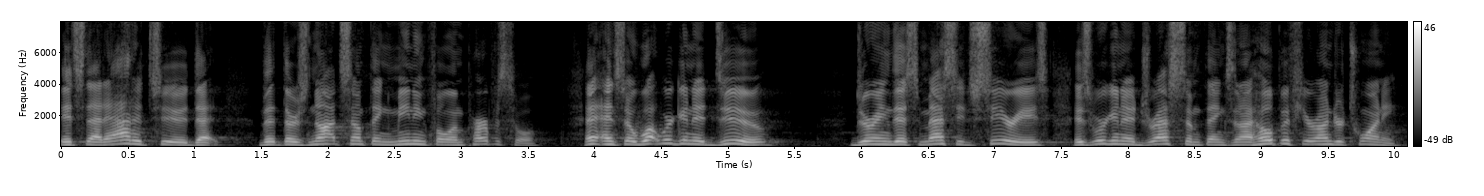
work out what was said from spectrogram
It's that attitude that, that there's not something meaningful and purposeful. And, and so, what we're going to do during this message series is we're going to address some things. And I hope if you're under 20,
